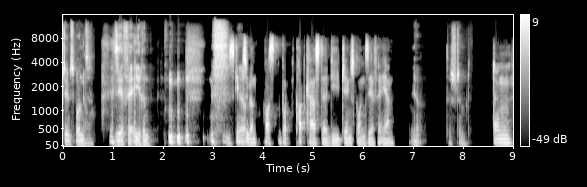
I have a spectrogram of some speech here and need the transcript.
James Bond no. sehr verehren. es gibt ja. sogar Podcaster, die James Bond sehr verehren. Ja, das stimmt. Dann,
